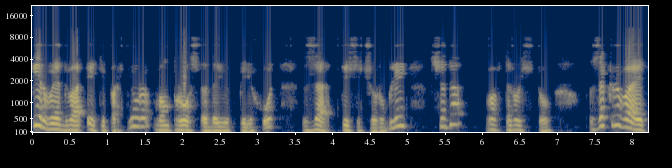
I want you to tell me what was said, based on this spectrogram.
первые два эти партнера вам просто дают переход за 1000 рублей сюда, во второй стол. закрывает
